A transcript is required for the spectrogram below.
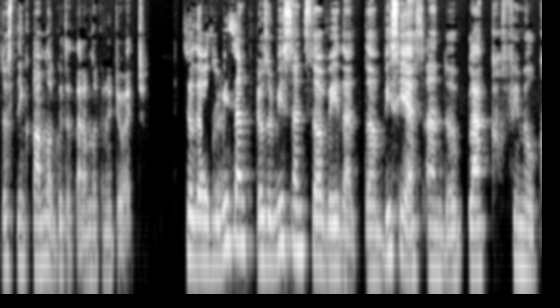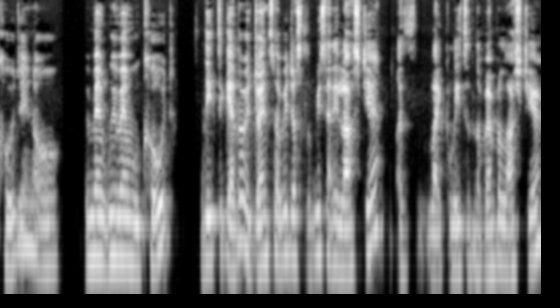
just think, oh, I'm not good at that. I'm not going to do it. So there was a recent there was a recent survey that um, BCS and the Black Female Coding or Women Women Will Code did together a joint survey just recently last year, as like late in November last year,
